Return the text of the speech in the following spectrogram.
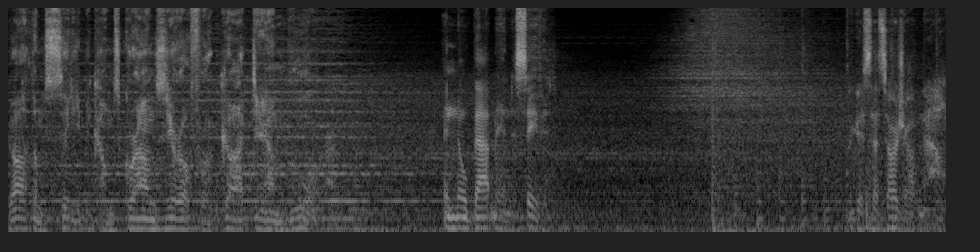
Gotham City becomes ground zero for a goddamn war. And no Batman to save it. I guess that's our job now.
